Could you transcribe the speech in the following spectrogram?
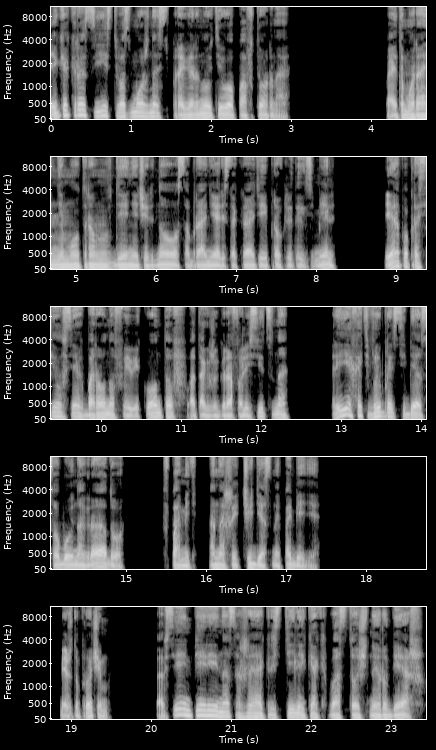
и как раз есть возможность провернуть его повторно. Поэтому ранним утром, в день очередного собрания аристократии проклятых земель, я попросил всех баронов и виконтов, а также графа Лисицына, приехать выбрать себе особую награду в память о нашей чудесной победе. Между прочим, по всей империи нас уже окрестили как «восточный рубеж».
